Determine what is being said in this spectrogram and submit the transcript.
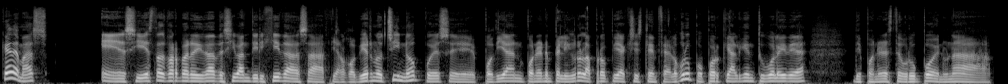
que además eh, si estas barbaridades iban dirigidas hacia el gobierno chino, pues eh, podían poner en peligro la propia existencia del grupo, porque alguien tuvo la idea de poner este grupo en una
